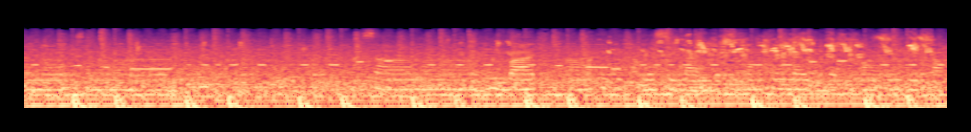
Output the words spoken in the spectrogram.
ano sa mga sa mga gubat, uh, makikita mo sila. Iba't ibang kulay, iba't ibang kulay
